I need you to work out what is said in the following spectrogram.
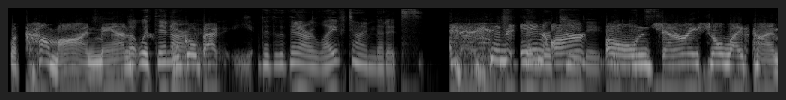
But come on, man. But within we'll our go back- within our lifetime that it's in, in our own it's- generational lifetime,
